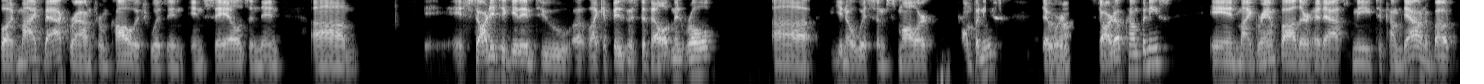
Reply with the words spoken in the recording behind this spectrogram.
But my background from college was in in sales, and then um, it started to get into uh, like a business development role. Uh, you know, with some smaller companies that uh-huh. were startup companies. And my grandfather had asked me to come down about,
